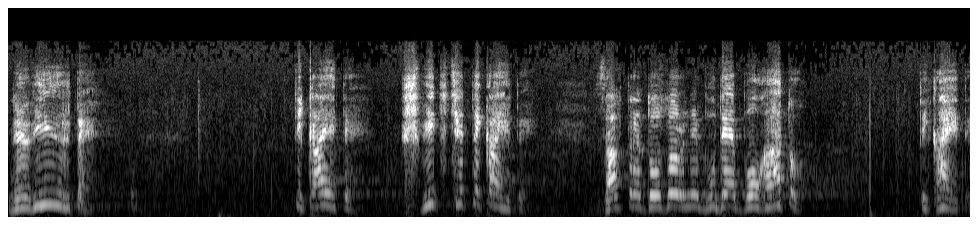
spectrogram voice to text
Не вірте. Тікаєте, швидше тікаєте. Завтра дозор не буде багато. Тікаєте.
